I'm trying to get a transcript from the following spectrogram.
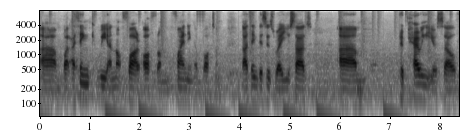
Um, but I think we are not far off from finding a bottom. I think this is where you start um, preparing yourself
